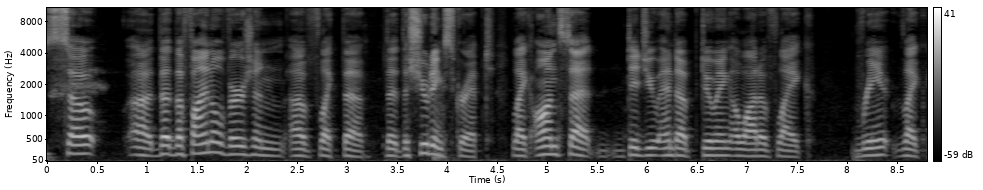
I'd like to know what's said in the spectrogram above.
So, uh, the the final version of like the, the the shooting script, like on set, did you end up doing a lot of like re like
